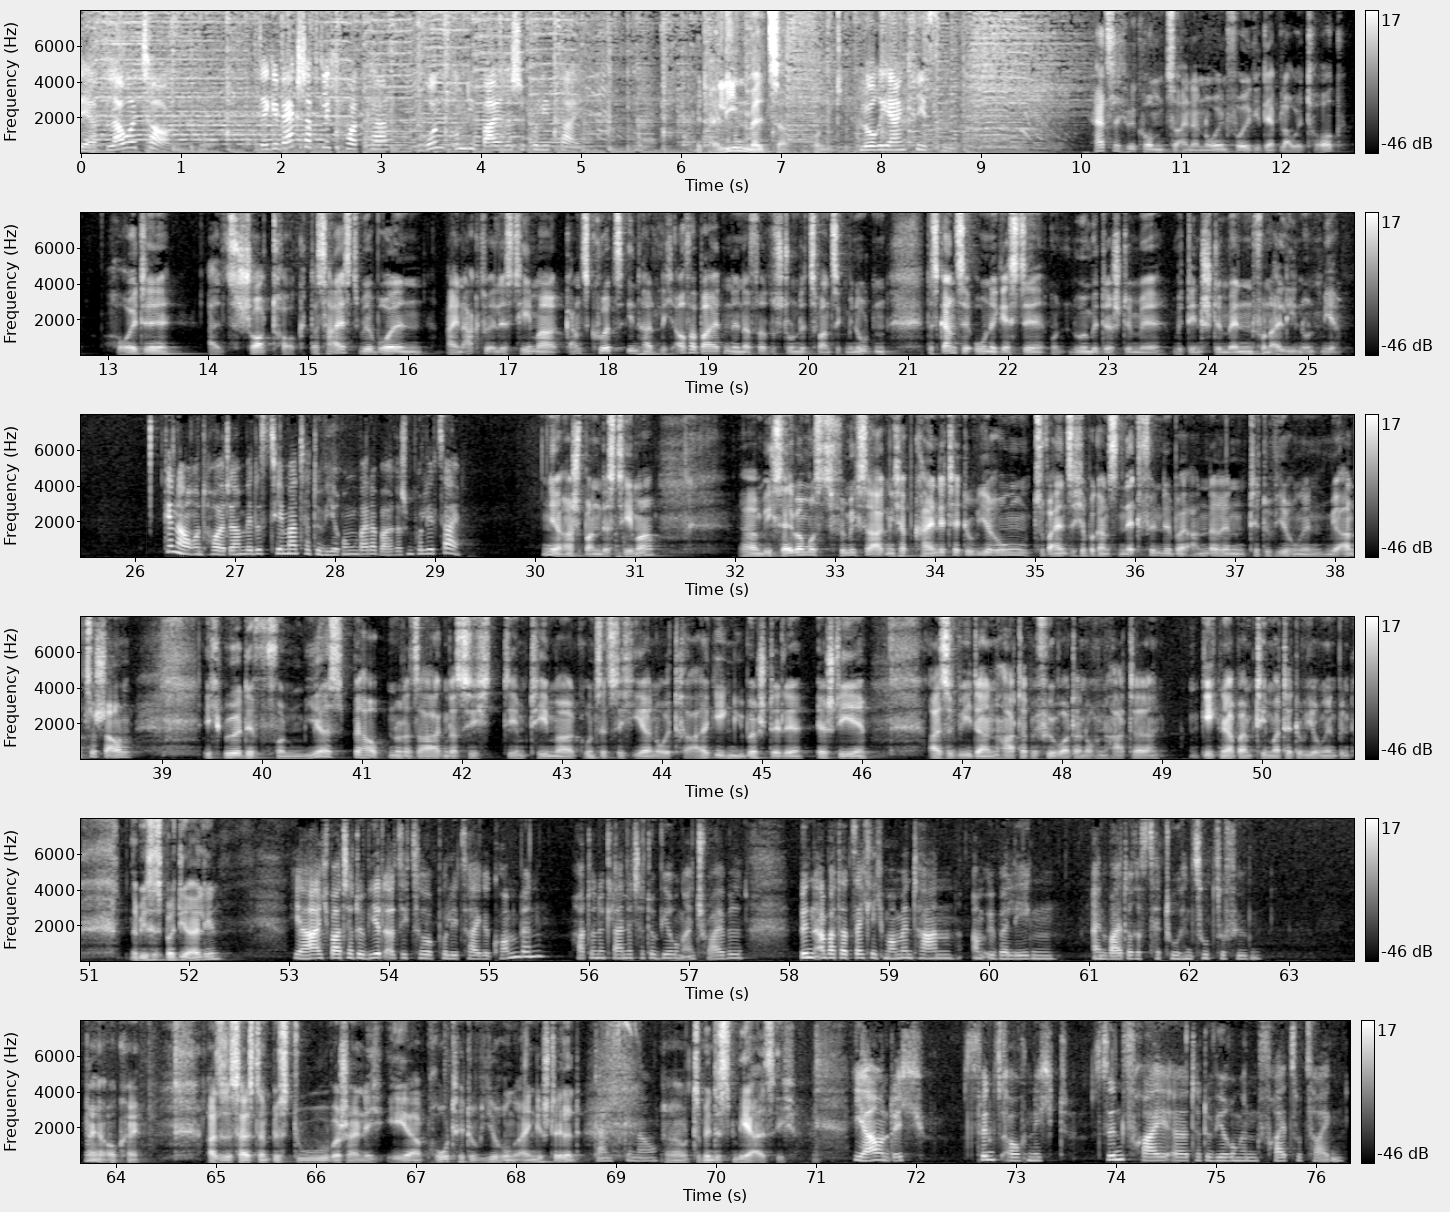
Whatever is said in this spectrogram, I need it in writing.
Der blaue Talk. Der gewerkschaftliche Podcast rund um die bayerische Polizei. Mit Erlin Melzer und Florian Christen. Herzlich willkommen zu einer neuen Folge Der blaue Talk. Heute als Short Talk. Das heißt, wir wollen ein aktuelles Thema ganz kurz inhaltlich aufarbeiten in einer Viertelstunde, 20 Minuten. Das Ganze ohne Gäste und nur mit der Stimme, mit den Stimmen von Eileen und mir. Genau, und heute haben wir das Thema Tätowierungen bei der bayerischen Polizei. Ja, spannendes Thema. Ähm, ich selber muss für mich sagen, ich habe keine Tätowierungen, zuweilen sich aber ganz nett finde, bei anderen Tätowierungen mir anzuschauen. Ich würde von mir behaupten oder sagen, dass ich dem Thema grundsätzlich eher neutral gegenüberstelle, äh, also weder ein harter Befürworter noch ein harter Gegner beim Thema Tätowierungen bin. Wie ist es bei dir, Eileen? Ja, ich war tätowiert, als ich zur Polizei gekommen bin, hatte eine kleine Tätowierung, ein Tribal. Bin aber tatsächlich momentan am Überlegen, ein weiteres Tattoo hinzuzufügen. Ja, okay. Also das heißt, dann bist du wahrscheinlich eher pro Tätowierung eingestellt. Ganz genau. Äh, zumindest mehr als ich. Ja, und ich finde es auch nicht sinnfrei, äh, Tätowierungen frei zu zeigen.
